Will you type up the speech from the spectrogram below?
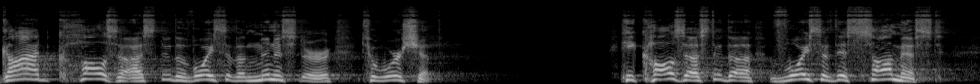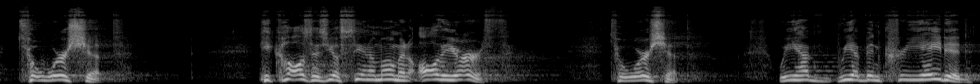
God calls us through the voice of a minister to worship. He calls us through the voice of this psalmist to worship. He calls, as you'll see in a moment, all the earth to worship. We have, we have been created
